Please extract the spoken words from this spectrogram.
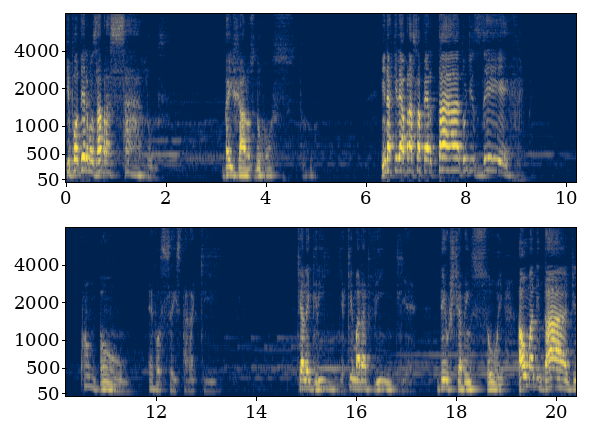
E podermos abraçá-los, beijá-los no rosto e naquele abraço apertado dizer: Quão bom é você estar aqui. Que alegria, que maravilha. Deus te abençoe. A humanidade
